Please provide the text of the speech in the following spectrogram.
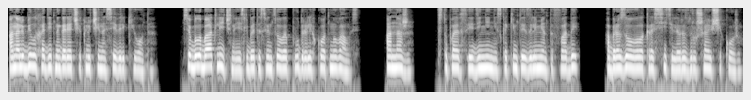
она любила ходить на горячие ключи на севере Киото. Все было бы отлично, если бы эта свинцовая пудра легко отмывалась. Она же, вступая в соединение с каким-то из элементов воды, образовывала краситель, разрушающий кожу.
